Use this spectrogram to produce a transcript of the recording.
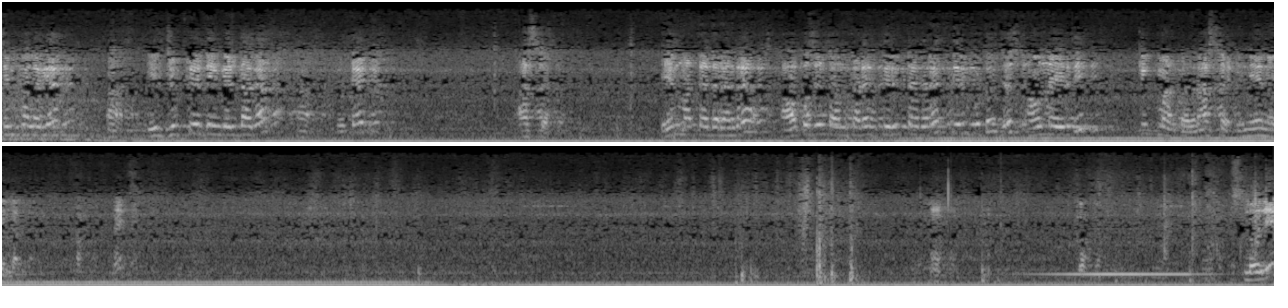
ಸಿಂಪಲ್ ಆಗಿ ಈ ಜುಟ್ಟು ಹಿಂಗೆ ಹಾ ರೊಟೇಟ್ ಅಷ್ಟೇ. ಏನ್ ಮಾಡ್ತಾ ಇದಾರೆ ಅಂದ್ರೆ ಆಪೋಸಿಟ್ ಅವ್ನ ಕಡೆ ತಿರುಗ್ತಾ ಇದಾರೆ ತಿರುಗ್ಬಿಟ್ಟು ಜಸ್ಟ್ ಅವನ್ನ ಹಿಡಿದು ಕಿಕ್ ಮಾಡ್ತಾ ಇದಾರೆ ಅಷ್ಟೇ, ಇನ್ನೇನು ಇಲ್ಲ. ನೆಕ್ಸ್ಟ್ ಸ್ಲೋಲಿ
